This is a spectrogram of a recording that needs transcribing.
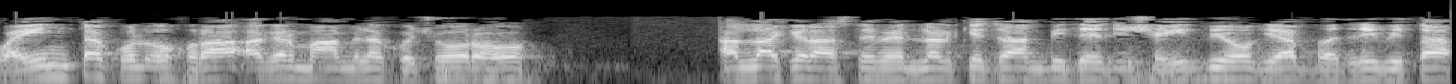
وہ ان تک الاخرا اگر معاملہ کچھ اور ہو، اللہ کے راستے میں لڑکے جان بھی دے دی، شہید بھی ہو گیا، بدری بھی تھا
